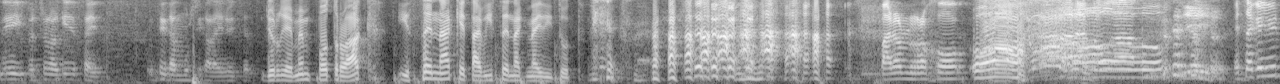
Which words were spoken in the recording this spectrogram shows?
nahi pertsonalki ez zait, ez zaitan musikala iruditzen. Jurgi, hemen potroak, izenak eta bizenak nahi ditut. Baron Rojo, Oh! Saratoga, Etzak egin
